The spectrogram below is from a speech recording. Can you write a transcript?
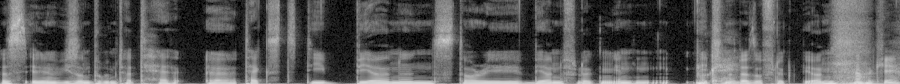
das ist irgendwie so ein berühmter Te äh, Text, die Birnen-Story, Birnen pflücken in Mädchen okay. oder so pflückt Birnen. Okay.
